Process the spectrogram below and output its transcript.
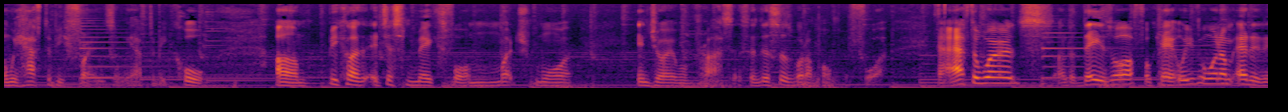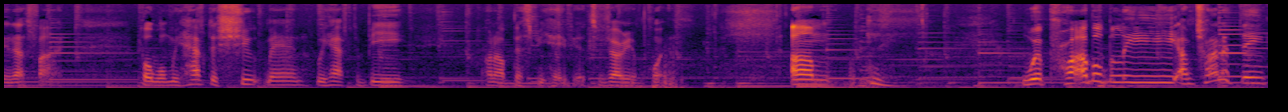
and we have to be friends and we have to be cool um, because it just makes for a much more enjoyable process. And this is what I'm hoping for. Now, afterwards, on the days off, okay, or even when I'm editing, that's fine. But when we have to shoot, man, we have to be on our best behavior. It's very important. Um, we're probably, I'm trying to think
